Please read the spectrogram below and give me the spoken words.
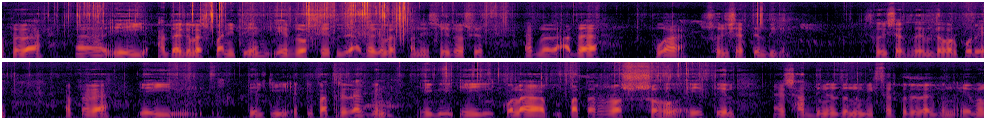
আপনারা এই আধা গ্লাস পানিতে এর রসের, যে আধা গ্লাস পানি, সেই রসের আপনার আধা পোয়া, সরিষার তেল দিবেন। সরিষার তেল দেওয়ার পরে আপনারা এই তেলটি একটি পাত্রে রাখবেন। এই এই কলা পাতার রস সহ এই তেল সাত দিনের জন্য মিক্সার করে রাখবেন এবং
